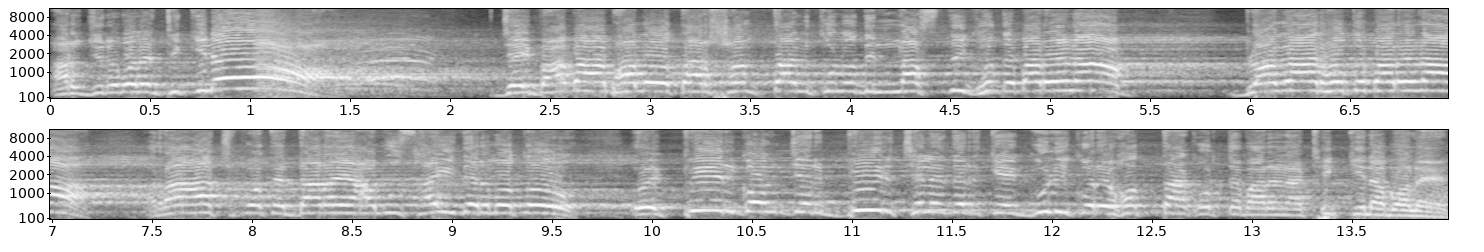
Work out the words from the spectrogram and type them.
আর জুড়ে বলেন, ঠিক কিনা? যে বাবা ভালো, তার সন্তান কোনোদিন নাস্তিক হতে পারে না, ব্লগার হতে পারে না। রাজপথে দাঁড়ায় আবু সাইদের মতো ওই পীরগঞ্জের বীর ছেলেদেরকে গুলি করে হত্যা করতে পারে না, ঠিক কিনা বলেন?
